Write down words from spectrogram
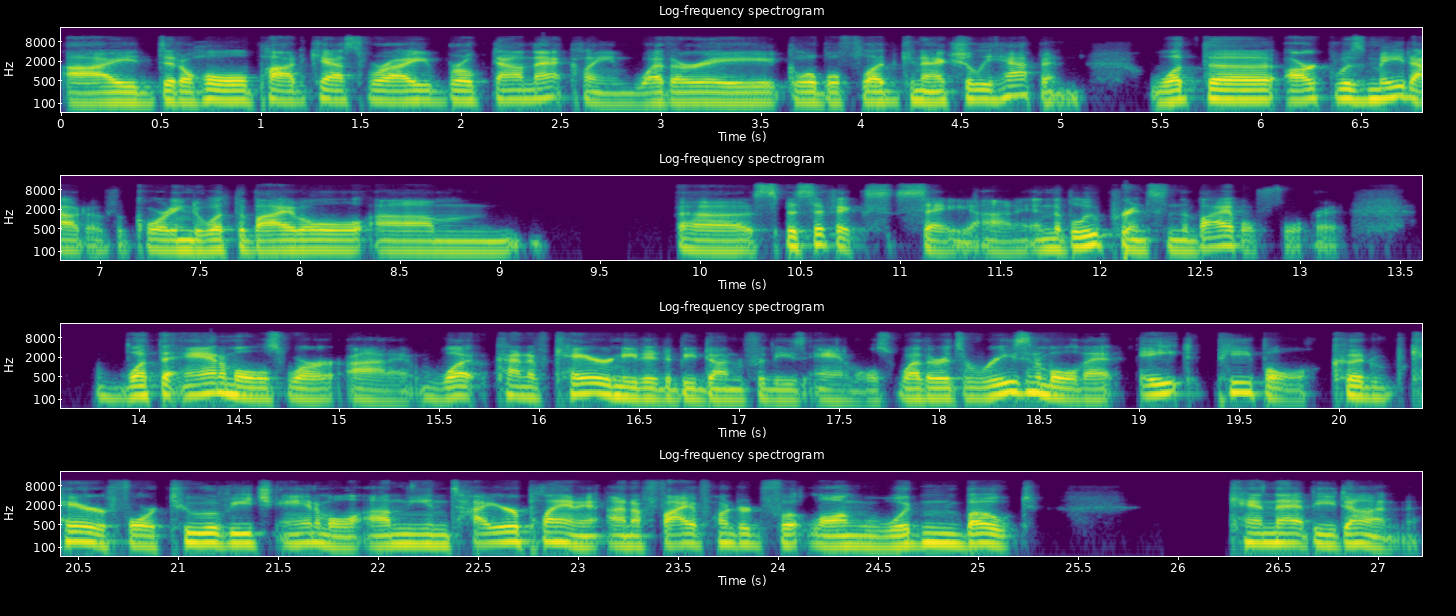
I did a whole podcast where I broke down that claim, whether a global flood can actually happen, what the ark was made out of, according to what the Bible um, uh, specifics say on it, and the blueprints in the Bible for it, what the animals were on it, what kind of care needed to be done for these animals, whether it's reasonable that eight people could care for two of each animal on the entire planet on a 500 foot long wooden boat. Can that be done?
